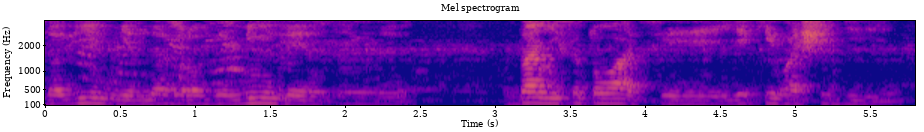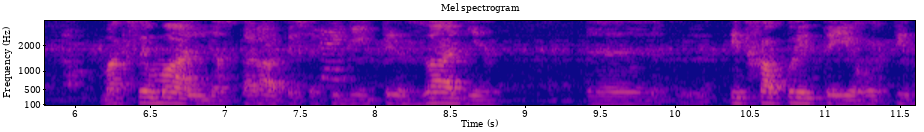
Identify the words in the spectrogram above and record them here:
довільні, незрозумілі. Е, В даній ситуації які ваші дії? Максимально старатися підійти ззаді, е, підхопити його під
